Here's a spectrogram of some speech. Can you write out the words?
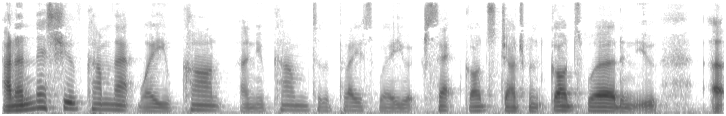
And unless you've come that way, you can't, and you come to the place where you accept God's judgment, God's word, and you uh,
